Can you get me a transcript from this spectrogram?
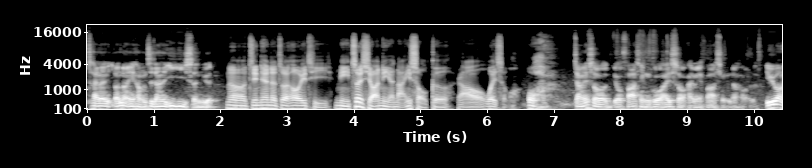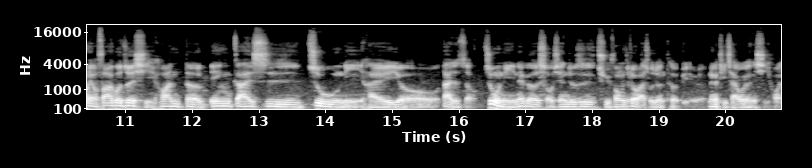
才能短短一行字，但是意义深远。那今天的最后一题，你最喜欢你的哪一首歌？然后为什么？哇！讲一首有发行过，还一首还没发行的好了。以往有发过最喜欢的应该是《祝你》，还有《带着走》。《祝你》那个首先就是曲风对我来说就很特别了，那个题材我也很喜欢。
